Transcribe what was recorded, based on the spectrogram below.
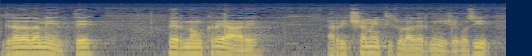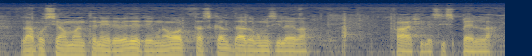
gradatamente per non creare arricciamenti sulla vernice così la possiamo mantenere. Vedete una volta scaldato come si leva? Facile si spella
